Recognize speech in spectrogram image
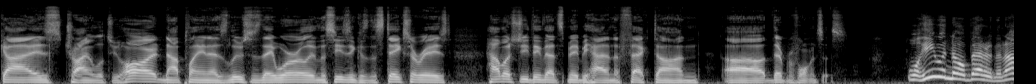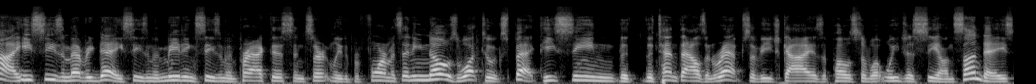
guys trying a little too hard, not playing as loose as they were early in the season because the stakes are raised. How much do you think that's maybe had an effect on uh, their performances? Well, he would know better than I. He sees them every day. He sees them in meetings, sees them in practice, and certainly the performance. And he knows what to expect. He's seen the the ten thousand reps of each guy as opposed to what we just see on Sundays.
